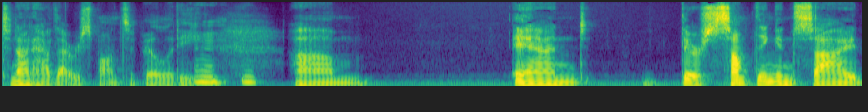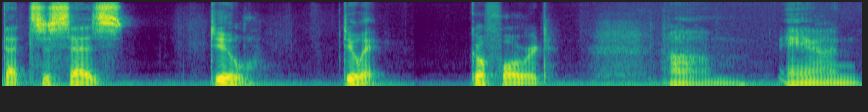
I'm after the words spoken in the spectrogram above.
to not have that responsibility. Mm-hmm. Um, and there's something inside that just says, do, do it, go forward. Um, and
